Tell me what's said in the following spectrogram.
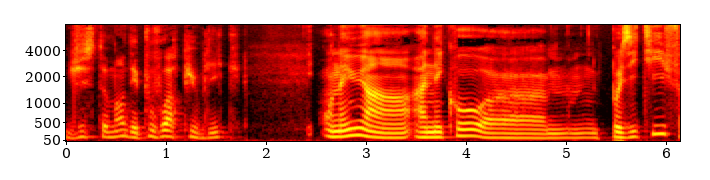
justement des pouvoirs publics on a eu un, écho euh, positif.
